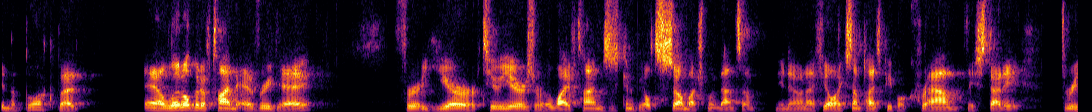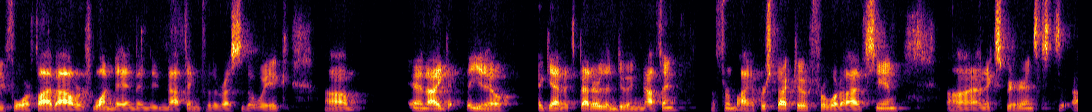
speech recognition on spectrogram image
in the book but a little bit of time every day for a year or two years or a lifetime is just going to build so much momentum, you know. And I feel like sometimes people cram, they study three, four, five hours one day and then do nothing for the rest of the week. Um, and I, you know, again, it's better than doing nothing from my perspective, for what I've seen uh, and experienced. Uh,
